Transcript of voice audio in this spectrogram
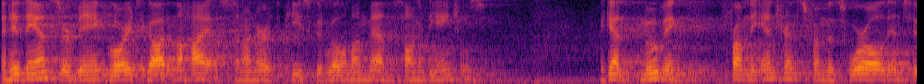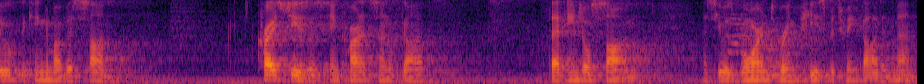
And his answer being, Glory to God in the highest, and on earth, peace, goodwill among men, the song of the angels. Again, moving from the entrance from this world into the kingdom of his Son. Christ Jesus, the incarnate Son of God. That angel's song as he was born to bring peace between God and men.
